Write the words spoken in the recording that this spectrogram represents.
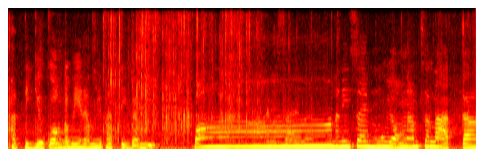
พลาสติกอยู่กองกับนี้แล้วมีพลาสติกแบบนี้ป้าดอันนี้ใส่หมูหยองน้ำสลัดจ้า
